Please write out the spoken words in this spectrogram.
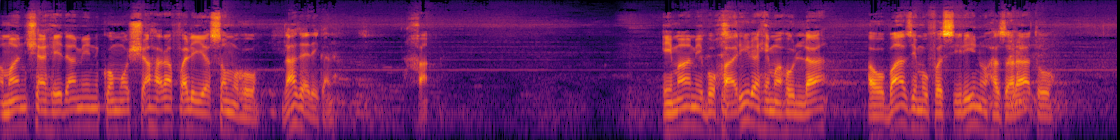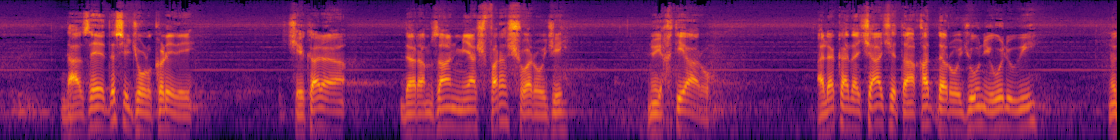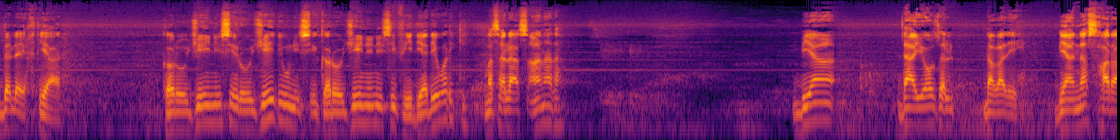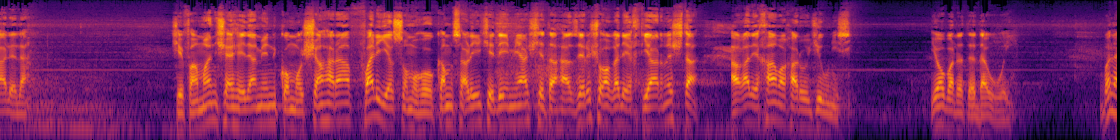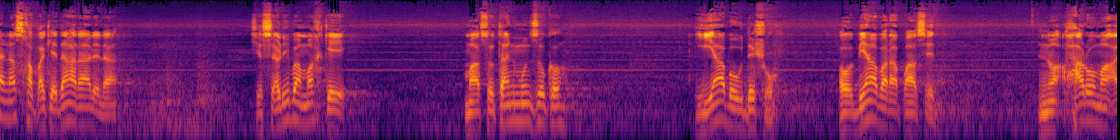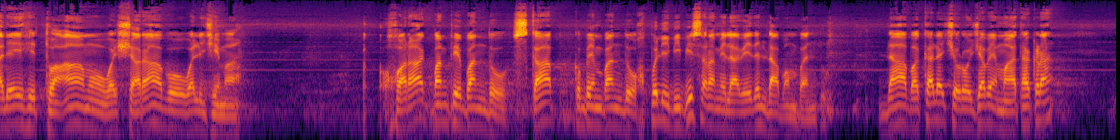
من شهد منکم الشهر فلیصمه دا ځای دی کنه امام بخاری رحمه الله او بعض مفسرین و حضراتو دا ځای داسې جوړ کړی دی چې کله د رمضان میاش فرض شوه روجي نو اختیارو هلکه د چا چې طاقت د روژو نیولو وي نو دله اختیار که روژې نیسي روژې دې ونیسي که روژې نه نیسي فدیه دې ورکړي مسله اسانه ده بیا دا یو ځل دغه دی بیا نسخ راغله چې فمن شهد منکم الشهر فليصمه کم سړی چې د میاشتې ته حاضر شو هغه اختیار نشته هغه د خامخا روژې ونیسي یو به درته دا ووایي بله نسخه پکې دا راغله چې سړی به مخکې ماسوتن مونځ وکړو یا به وده شو او بیا به راپاڅېد نو حرم علیه الطعام والشراب والجماع خوراک بم په بندو سکاپ بم بندو خپل بیبي بی سره ملاویدل دا بم بندو دا به کله چې روژه به ماته کړه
